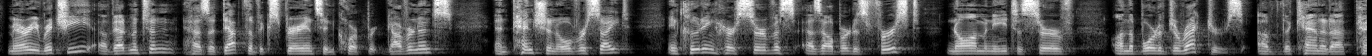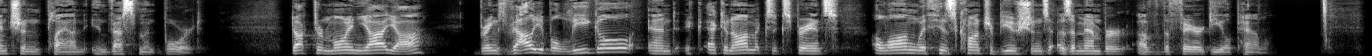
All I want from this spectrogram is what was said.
Mary Ritchie of Edmonton has a depth of experience in corporate governance and pension oversight, including her service as Alberta's first nominee to serve on the board of directors of the Canada Pension Plan Investment Board. Dr. Moin Yahya brings valuable legal and economics experience along with his contributions as a member of the Fair Deal panel.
